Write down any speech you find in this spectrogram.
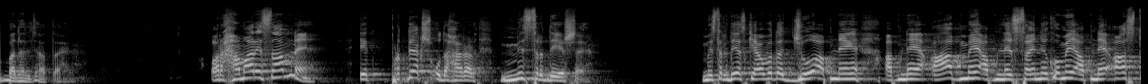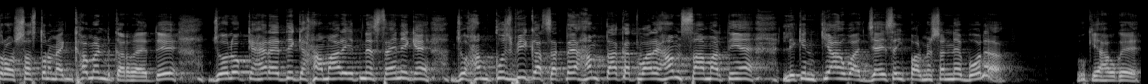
बदल जाता है। और हमारे सामने एक प्रत्यक्ष उदाहरण मिस्र देश है। मिस्र देश क्या हुआ था? जो अपने अपने आप में, अपने सैनिकों में, अपने अस्त्र और शस्त्रों में घमंड कर रहे थे, जो लोग कह रहे थे कि हमारे इतने सैनिक हैं, जो हम कुछ भी कर सकते हैं, हम ताकतवर हैं, हम सामर्थ्य हैं, लेकिन क्या हुआ? जैसे ही परमेश्वर ने बोला, वो क्या हो गए?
